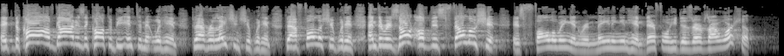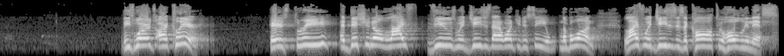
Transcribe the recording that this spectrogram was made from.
the call of God is a call to be intimate with Him, to have relationship with Him, to have fellowship with Him. And the result of this fellowship is following and remaining in Him. Therefore, He deserves our worship. These words are clear. Here's three additional life views with Jesus that I want you to see. Number one, life with Jesus is a call to holiness.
